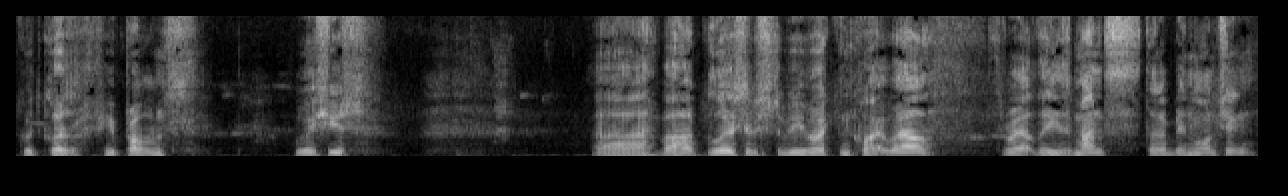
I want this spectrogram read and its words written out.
could cause a few problems or issues. Uh, but hot glue seems to be working quite well throughout these months that I've been launching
